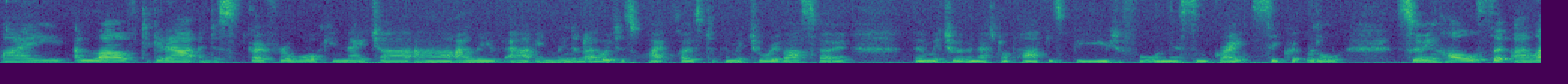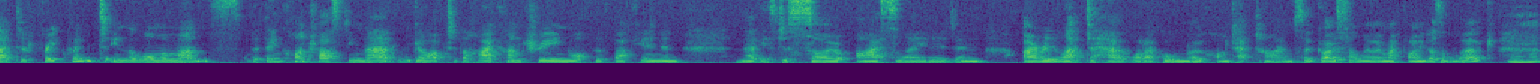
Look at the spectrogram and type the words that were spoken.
I, I love to get out and just go for a walk in nature. Uh, I live out in Lindenow, which is quite close to the Mitchell River, so the Mitchell River National Park is beautiful, and there's some great secret little swimming holes that I like to frequent in the warmer months. But then contrasting that, we go up to the high country north of Buchan, and, and that is just so isolated. And I really like to have what I call no contact time. So go somewhere where my phone doesn't work mm-hmm.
